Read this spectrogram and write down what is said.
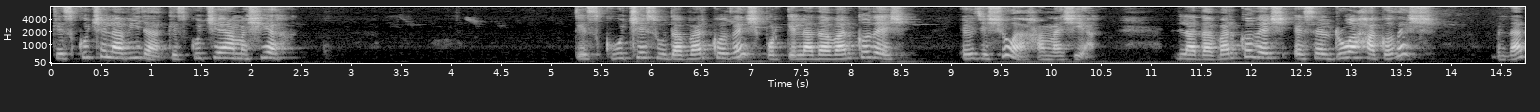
que escuche la vida, que escuche a Mashiach, que escuche su Davar Kodesh, porque la Davar Kodesh es Yeshua HaMashiach. La Davar Kodesh es el Ruach HaKodesh, ¿verdad?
